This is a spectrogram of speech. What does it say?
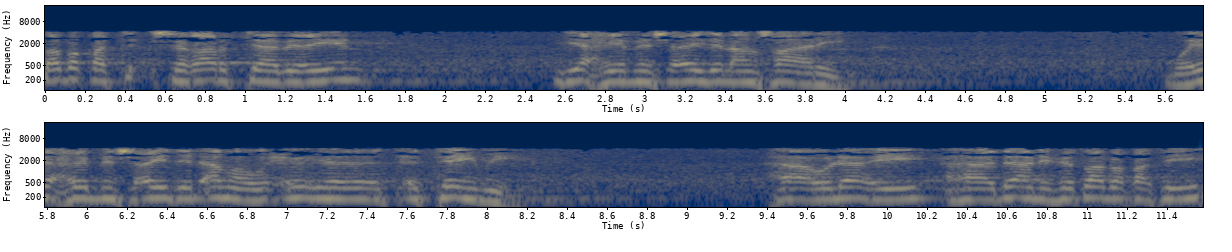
طبقة صغار التابعين يحيى بن سعيد الأنصاري ويحيى بن سعيد الأموي التيمي. هؤلاء هذان في طبقة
